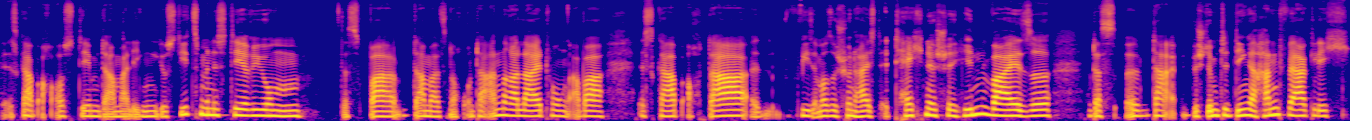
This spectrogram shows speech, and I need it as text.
Es gab auch aus dem damaligen Justizministerium das war damals noch unter anderer Leitung, aber es gab auch da, äh, wie es immer so schön heißt, technische Hinweise, dass äh, da bestimmte Dinge handwerklich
